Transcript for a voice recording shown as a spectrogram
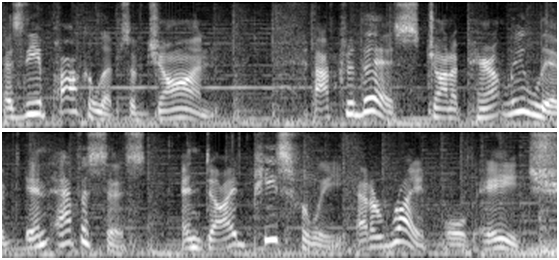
as the Apocalypse of John. After this, John apparently lived in Ephesus and died peacefully at a ripe old age.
